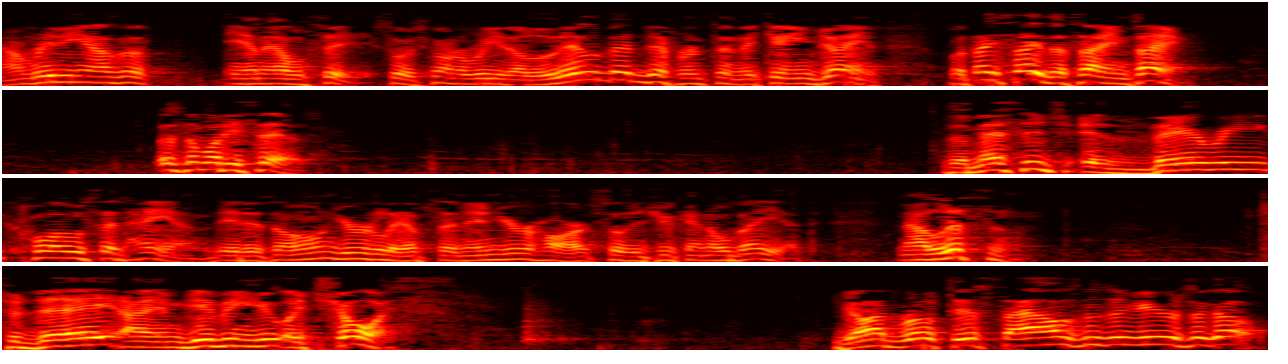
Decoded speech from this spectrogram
I'm reading out of the NLT, so it's going to read a little bit different than the King James, but they say the same thing. Listen to what he says. The message is very close at hand. It is on your lips and in your heart so that you can obey it. Now listen. Today I am giving you a choice. God wrote this thousands of years ago.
